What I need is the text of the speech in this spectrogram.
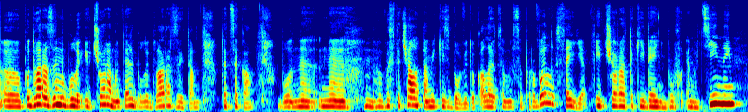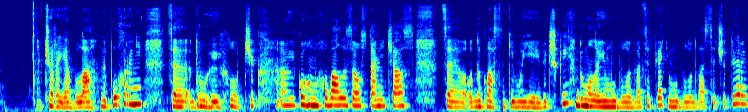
е, по два рази ми були. І вчора ми теж були два рази там в ТЦК, бо не, не вистачало там якийсь довідок. Але це ми все поробили, все є. І вчора такий день був емоційний. Вчора я була на похороні. Це другий хлопчик, е, якого ми ховали за останній час. Це однокласники моєї дочки. Думала, йому було 25, йому було 24.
